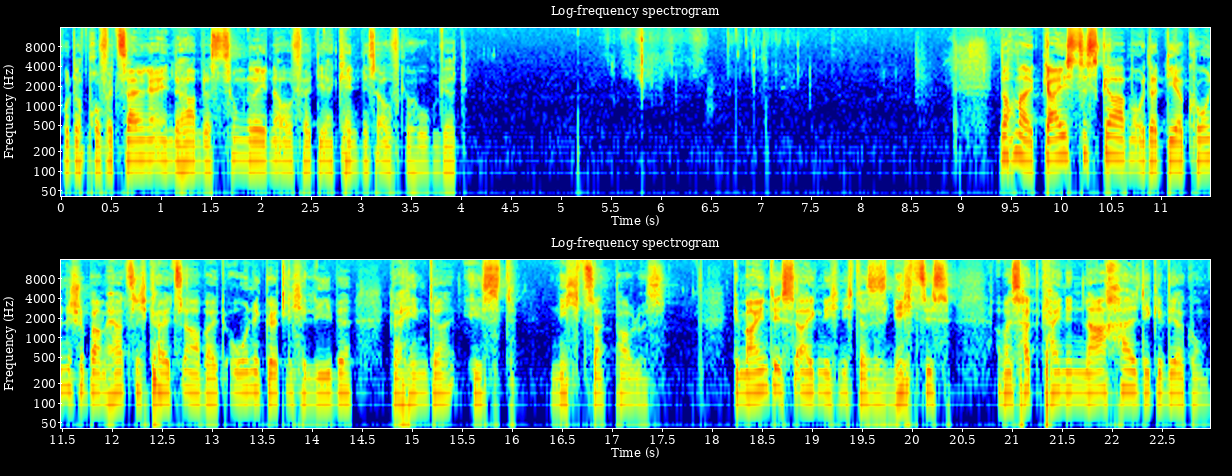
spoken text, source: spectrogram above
Wo doch Prophezeiungen ein Ende haben, das Zungenreden aufhört, die Erkenntnis aufgehoben wird. Nochmal, Geistesgaben oder diakonische Barmherzigkeitsarbeit ohne göttliche Liebe dahinter ist nichts, sagt Paulus. Gemeint ist eigentlich nicht, dass es nichts ist, aber es hat keine nachhaltige Wirkung.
